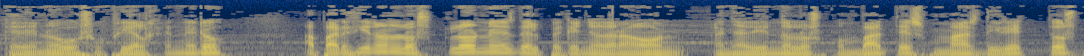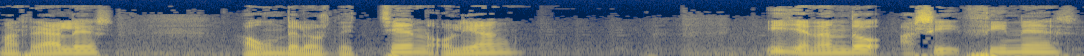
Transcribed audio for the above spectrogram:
que de nuevo sufría el género, aparecieron los clones del pequeño dragón, añadiendo los combates más directos, más reales, aún de los de Chen o Liang, y llenando así cines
